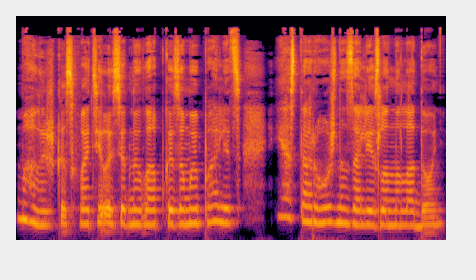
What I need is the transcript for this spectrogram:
Малышка схватилась одной лапкой за мой палец и осторожно залезла на ладонь.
